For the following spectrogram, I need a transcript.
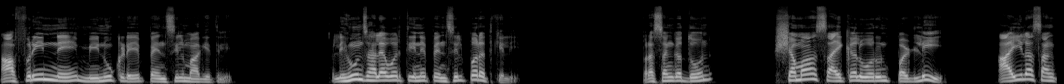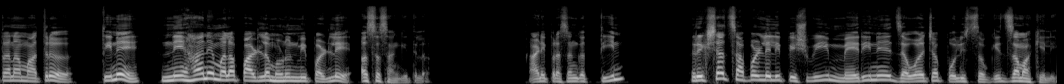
आफरीनने मीनूकडे पेन्सिल मागितली. लिहून झाल्यावर तिने पेन्सिल परत केली. प्रसंग दोन. क्षमा सायकलवरून पडली. आईला सांगताना मात्र तिने नेहाने मला पाडलं म्हणून मी पडले असं सांगितलं. आणि प्रसंग तीन. रिक्षात सापडलेली पिशवी मेरीने जवळच्या पोलीस चौकीत जमा केली.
